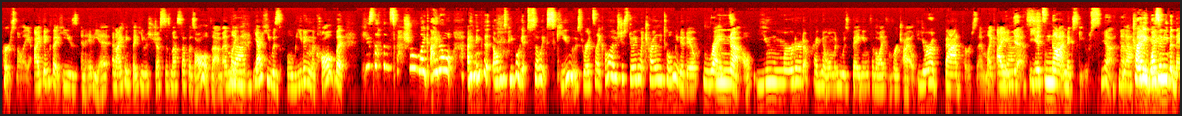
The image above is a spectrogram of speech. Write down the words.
personally. I think that he's an idiot, and I think that he was just as messed up as all of them. And like, Yeah. yeah, he was leading the cult, but he's nothing special. Like, I don't. I think that all these people get so excused, where it's like, oh, I was just doing what Charlie told me to do. Right. No, you murdered a pregnant woman who was begging for the life of her child. You're a bad person. Like, I. Yeah. Yes. It's not an excuse. yeah. No. Yeah. Charlie wasn't even there.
